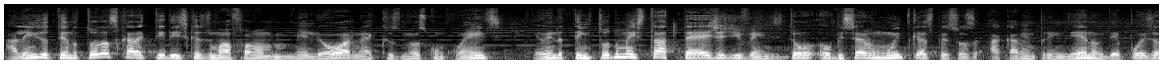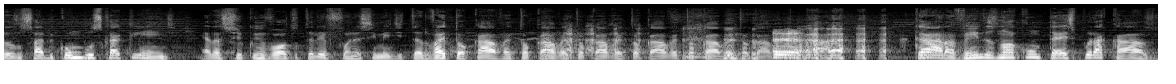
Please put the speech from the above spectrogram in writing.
além de eu tendo todas as características de uma forma melhor, né, que os meus concorrentes, eu ainda tenho toda uma estratégia de vendas. Então, eu observo muito que as pessoas acabam empreendendo e depois elas não sabem como buscar cliente. Elas ficam em volta do telefone assim meditando, vai tocar, vai tocar, vai tocar, vai tocar, vai tocar, vai tocar, vai tocar. Cara, vendas não acontecem por acaso.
